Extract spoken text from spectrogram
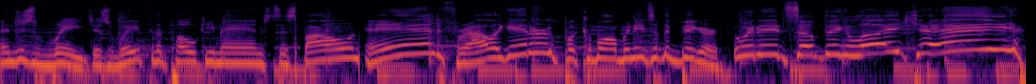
And just wait, just wait for the Pokemans to spawn. And Feraligatr, but come on, we need something bigger. We need something like a...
